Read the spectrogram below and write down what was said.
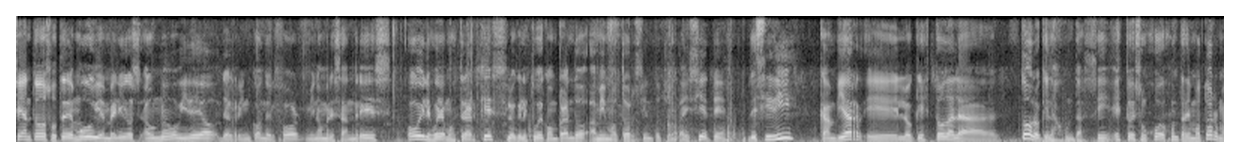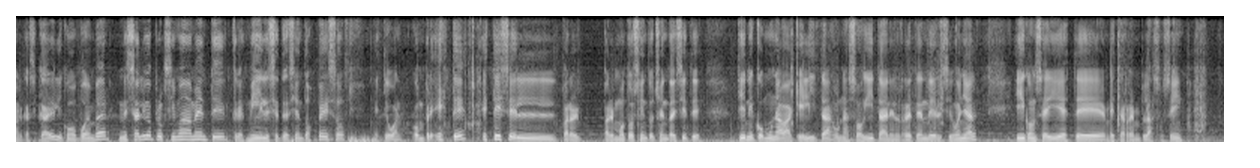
Sean todos ustedes muy bienvenidos a un nuevo video del Rincón del Ford. Mi nombre es Andrés. Hoy les voy a mostrar qué es lo que le estuve comprando a mi motor 187. Decidí cambiar eh, lo que es toda la todo lo que es las juntas, ¿sí? Esto es un juego de juntas de motor, marca Sicarelli, como pueden ver. Me salió aproximadamente 3.700 pesos. Este, bueno, compré este. Este es el para el para el motor 187 tiene como una baquelita, una soguita en el retén del cigüeñal y conseguí este, este reemplazo, ¿sí?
